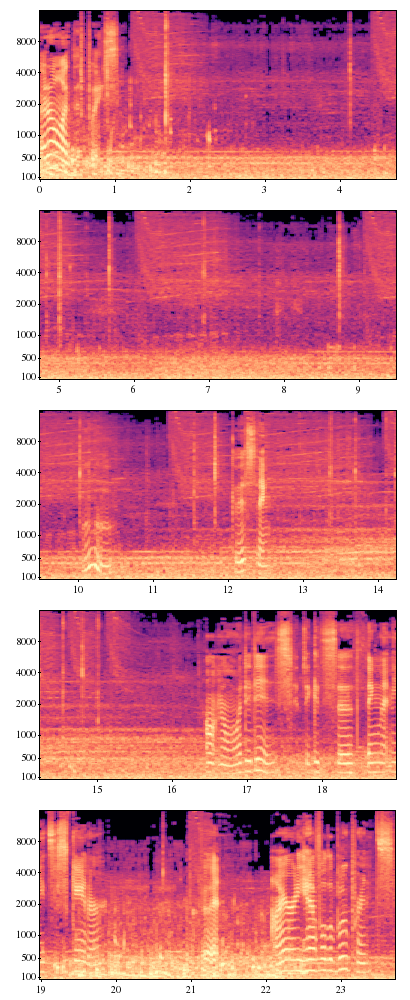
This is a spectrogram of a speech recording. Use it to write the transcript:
I don't like this place. Thing. Oh, don't know what it is. I think it's the thing that needs a scanner. But I already have all the blueprints.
